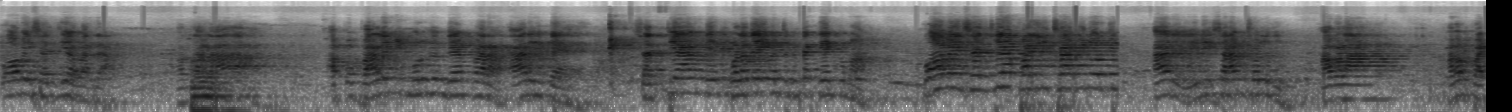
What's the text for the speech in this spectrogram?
கோவை சத்யா வர்றா. வந்தாளா? அப்ப பழனி முருகன் கேட்பாரா? யாருகிட்ட? சத்யாவுடைய குலதெய்வத்துக்கிட்ட கேட்குமா? கோவை சத்யா பழனிசாமின்னு ஒரு யாரு? இனி சாமி சொல்லுது. அவளா? அவன்.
